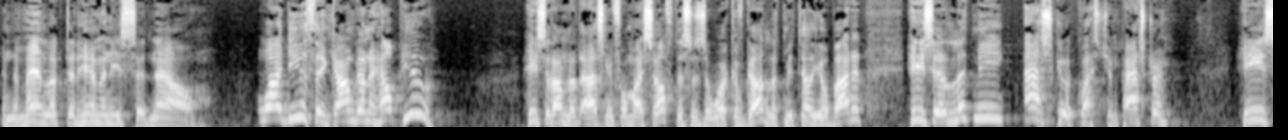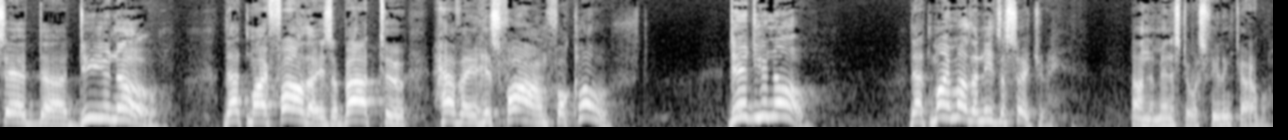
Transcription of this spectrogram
and the man looked at him and he said, Now, why do you think I'm going to help you? He said, I'm not asking for myself. This is the work of God. Let me tell you about it. He said, Let me ask you a question, Pastor. He said, uh, Do you know that my father is about to have a, his farm foreclosed? Did you know that my mother needs a surgery? And the minister was feeling terrible.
